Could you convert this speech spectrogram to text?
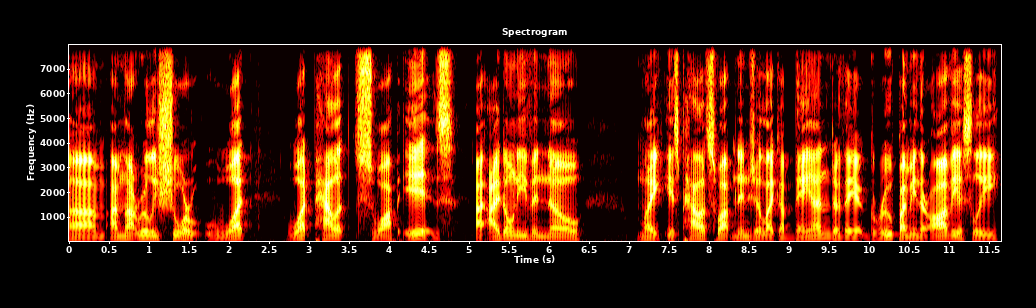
Um, I'm not really sure what what Palette Swap is. I, I don't even know. Like, is Palette Swap Ninja like a band? Are they a group? I mean, they're obviously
